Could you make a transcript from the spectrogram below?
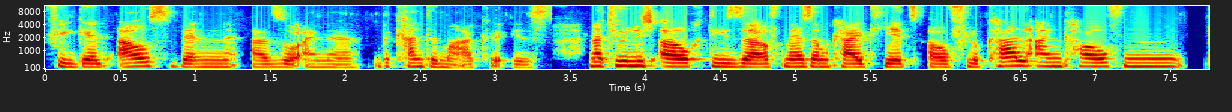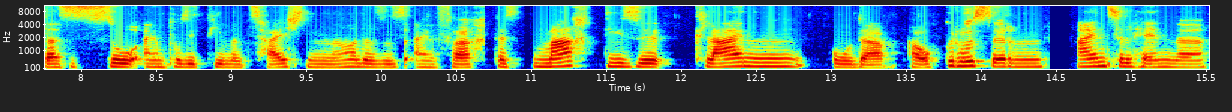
viel Geld aus, wenn also eine bekannte Marke ist. Natürlich auch diese Aufmerksamkeit jetzt auf lokal einkaufen, das ist so ein positives Zeichen. Ne? Das ist einfach, das macht diese kleinen oder auch größeren Einzelhändler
